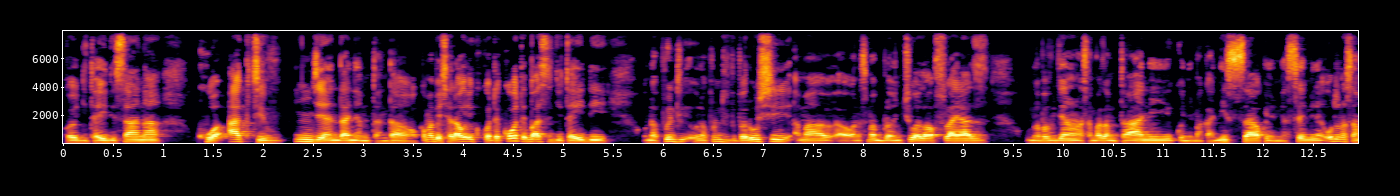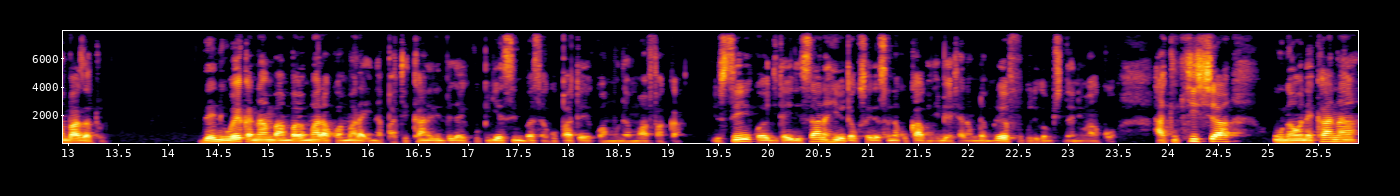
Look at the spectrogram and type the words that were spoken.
Kwa hiyo jitahidi sana kuwa active nje ya ndani ya mtandao. Kama biashara yako iko kote kote, basi jitahidi una print, una print ama uh, wanasema brochures au flyers, unawapa vijana wanasambaza mtaani, kwenye makanisa, kwenye masemina, wote unasambaza tu then weka namba ambayo mara kwa mara inapatikana ili mteja akikupigia simu basi akupate kwa muda mwafaka you see kwa hiyo jitahidi sana hiyo itakusaidia sana kukaa kwenye biashara muda mrefu kuliko mshindani wako. Hakikisha unaonekana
